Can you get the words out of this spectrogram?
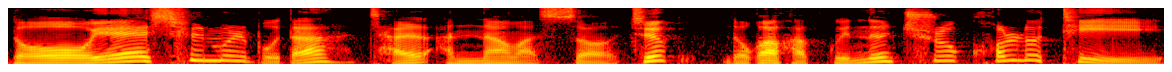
너의 실물보다 잘 안 나왔어. 즉, 너가 갖고 있는 true quality,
